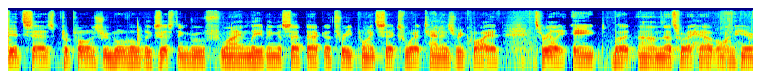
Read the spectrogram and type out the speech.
it says proposed removal of existing roof line leaving a setback of 3.6 where 10 is required. It's really eight, but, um, that's what I have on here.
